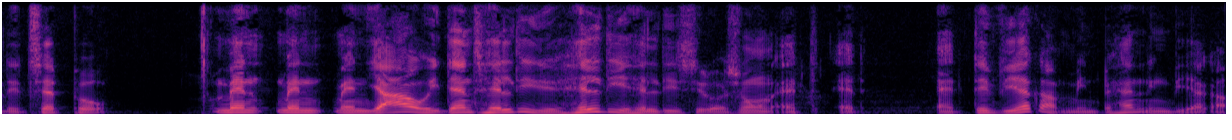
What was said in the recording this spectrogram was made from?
det er tæt på. Men, men, men jeg er jo i den heldige, heldige, heldige situation, at, at, at det virker, min behandling virker.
